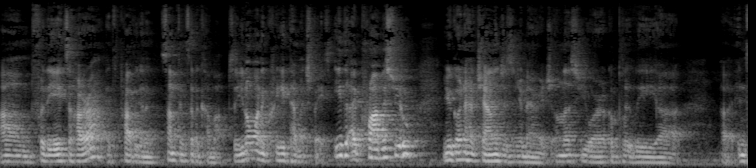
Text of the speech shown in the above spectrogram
um, for the Yetzer Hara, it's probably gonna something's gonna come up. So you don't want to create that much space. Either I promise you, you're going to have challenges in your marriage unless you are completely. Uh, uh, in,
